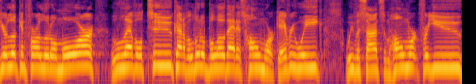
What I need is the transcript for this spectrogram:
you're looking for a little more, level two, kind of a little below that, is homework. Every week, we've assigned some homework for you.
